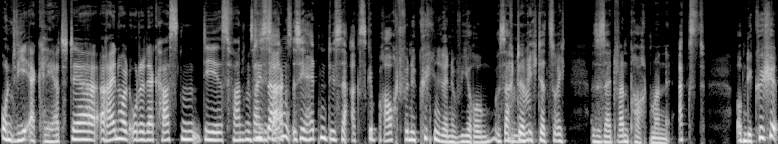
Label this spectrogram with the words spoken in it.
Und wie erklärt der Reinhold oder der Carsten das Vorhandensein Sie dieser sagen, Axt? sie hätten diese Axt gebraucht für eine Küchenrenovierung, sagt der Mhm. Richter zu Recht. Also seit wann braucht man eine Axt? Um die Küche?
